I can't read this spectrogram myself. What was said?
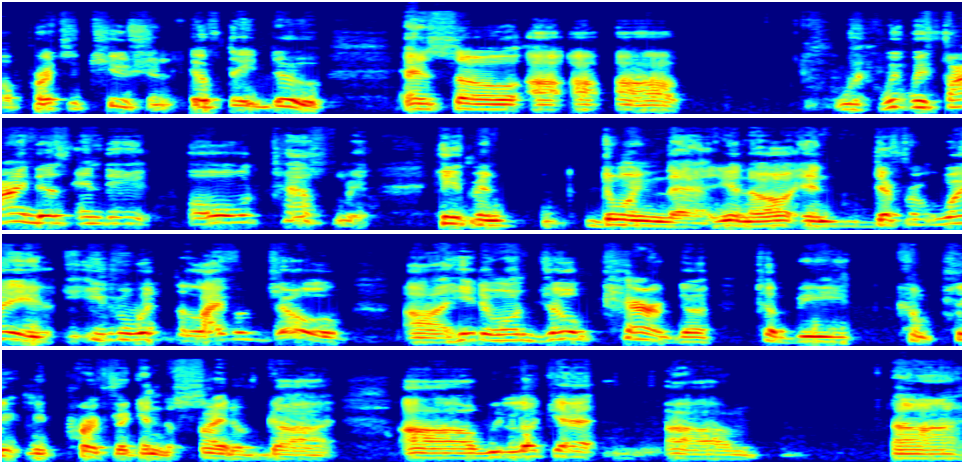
of persecution if they do. And so uh, uh, uh, we, we find this in the Old Testament. He's been doing that, you know, in different ways. Even with the life of Job, uh, he didn't want Job's character to be completely perfect in the sight of God. Uh, we look at um, uh,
